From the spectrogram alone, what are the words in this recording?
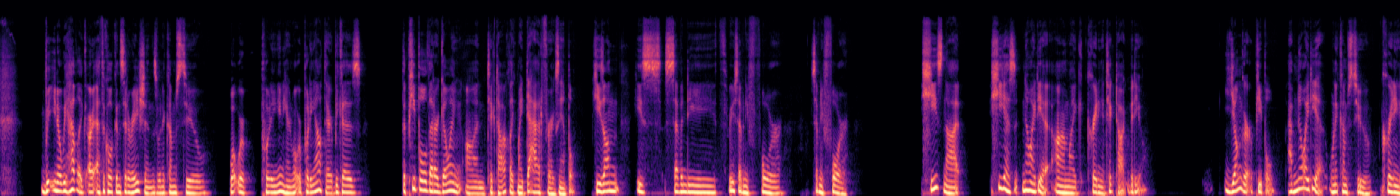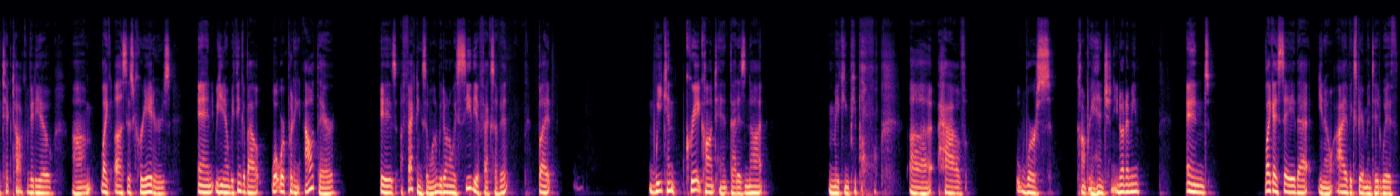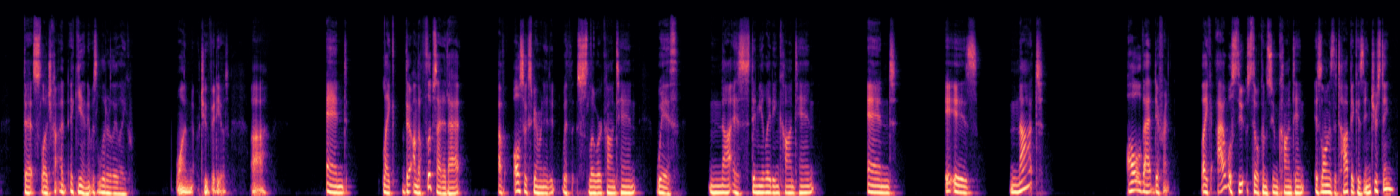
but you know, we have like our ethical considerations when it comes to what we're putting in here and what we're putting out there because the people that are going on TikTok, like my dad, for example, he's on he's 73 74 74 he's not he has no idea on like creating a tiktok video. Younger people have no idea when it comes to creating a tiktok video um, like us as creators. And you know we think about what we're putting out there is affecting someone we don't always see the effects of it but we can create content that is not making people uh, have worse comprehension. You know what I mean? And like I say that, you know, I've experimented with that sludge. Con- Again, it was literally like one or two videos. Uh, and like the, on the flip side of that, I've also experimented with slower content, with not as stimulating content and it is not all that different. Like i will st- still consume content as long as the topic is interesting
